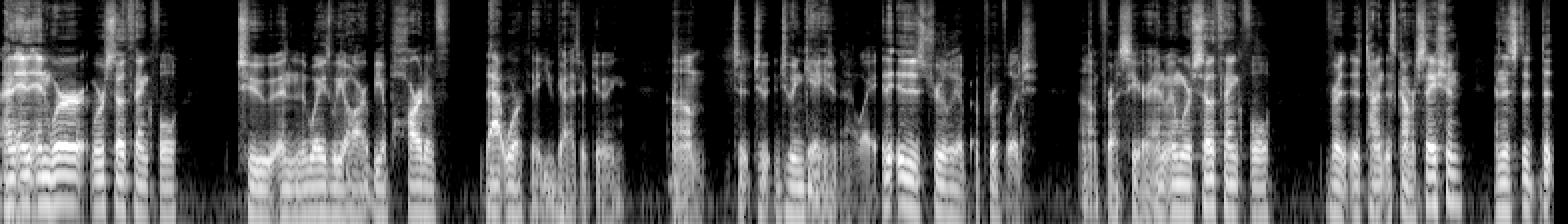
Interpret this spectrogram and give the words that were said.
and and we're we're so thankful to in the ways we are be a part of that work that you guys are doing. Um, to, to, to engage in that way. It, it is truly a, a privilege um, for us here. And, and we're so thankful for the time, this conversation and this, the, the,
